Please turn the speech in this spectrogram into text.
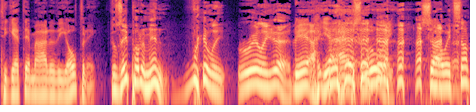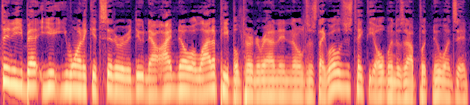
to get them out of the opening. Because they put them in really, really good. Yeah, yeah, absolutely. so it's something that you bet you, you want to consider and do. Now I know a lot of people turn around and they'll just like, well, we'll just take the old windows out, put new ones in.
